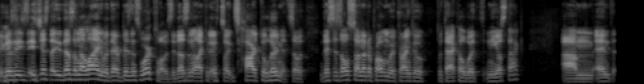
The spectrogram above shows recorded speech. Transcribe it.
because it's, it's just that it doesn't align with their business workflows. It doesn't like it's it's hard to learn it. So this is also another problem we're trying to to tackle with Neostack. Um, and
